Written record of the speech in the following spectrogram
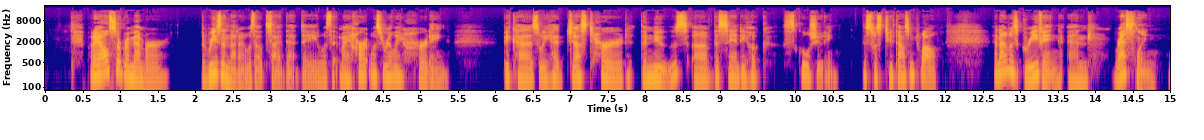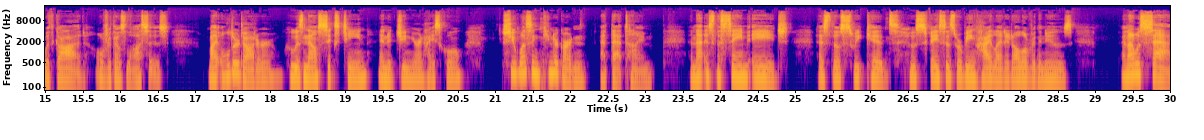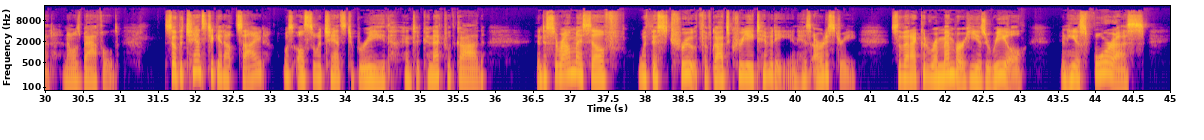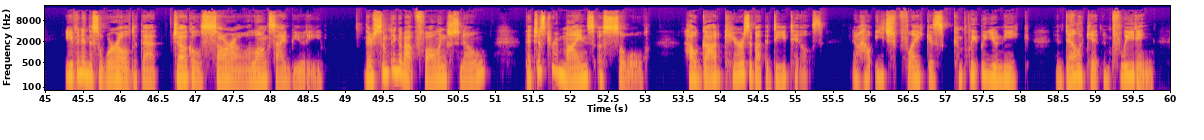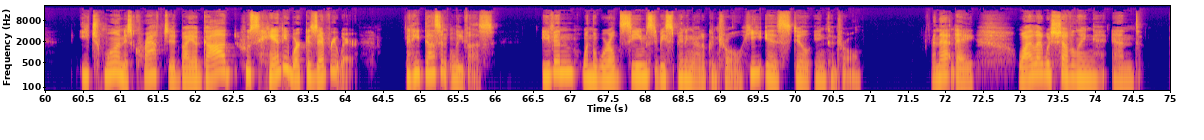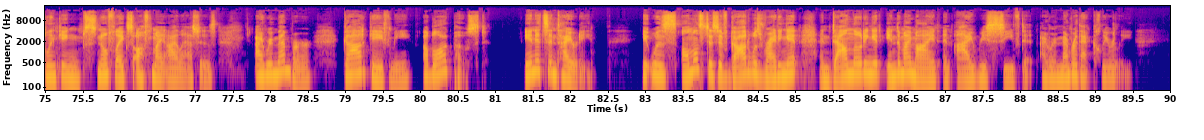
But I also remember the reason that I was outside that day was that my heart was really hurting because we had just heard the news of the Sandy Hook school shooting. This was 2012. And I was grieving and wrestling with God over those losses. My older daughter, who is now 16 and a junior in high school, she was in kindergarten at that time. And that is the same age as those sweet kids whose faces were being highlighted all over the news. And I was sad and I was baffled. So the chance to get outside was also a chance to breathe and to connect with God and to surround myself with this truth of God's creativity and his artistry so that I could remember he is real and he is for us, even in this world that juggles sorrow alongside beauty. There's something about falling snow that just reminds a soul how God cares about the details, you know, how each flake is completely unique and delicate and fleeting. Each one is crafted by a God whose handiwork is everywhere, and he doesn't leave us. Even when the world seems to be spinning out of control, he is still in control. And that day, while I was shoveling and blinking snowflakes off my eyelashes, I remember God gave me a blog post in its entirety. It was almost as if God was writing it and downloading it into my mind, and I received it. I remember that clearly.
